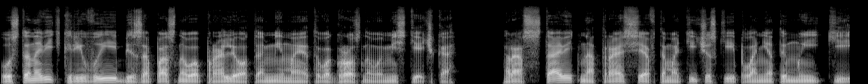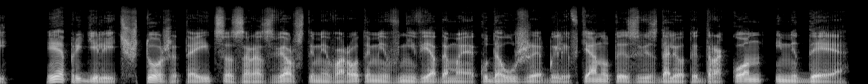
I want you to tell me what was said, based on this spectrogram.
Установить кривые безопасного пролета мимо этого грозного местечка. Расставить на трассе автоматические планеты-маяки и определить, что же таится за разверстыми воротами в неведомое, куда уже были втянуты звездолеты «Дракон» и «Медея».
